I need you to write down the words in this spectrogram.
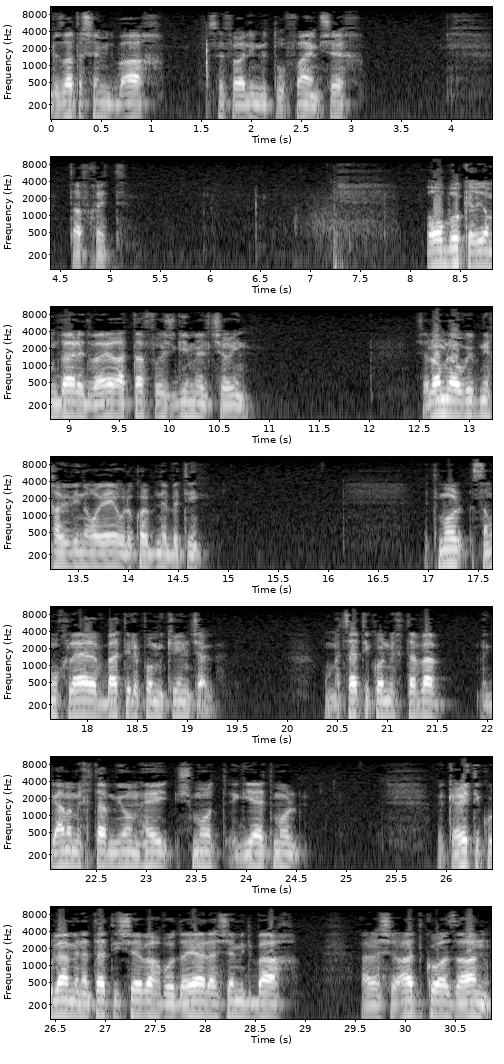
בעזרת השם יתברך, ספר עלים לתרופה, המשך, תח. אור בוקר יום ד' וערע תר"ג צ'רין. שלום לאהובי בני חביבי נרואי ולכל בני ביתי. אתמול, סמוך לערב, באתי לפה מקרינצ'ג, ומצאתי כל מכתביו, וגם המכתב מיום ה' שמות הגיע אתמול. וקראתי כולם ונתתי שבח והודיה להשם יתברך, על אשר עד כה עזרנו.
